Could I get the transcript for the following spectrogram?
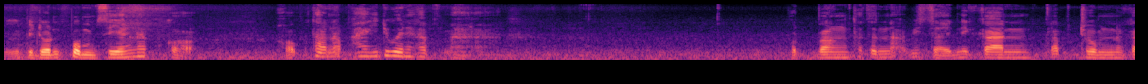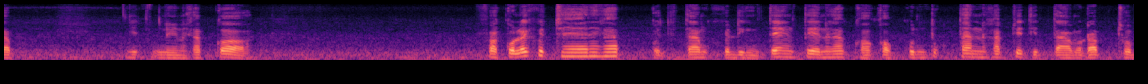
มือไปโดนปุ่มเสียงนะครับ ก็ขอประทานอภัยด้วยนะครับอ่าบทบังทัศนวิสัยในการรับชมนะครับ นิดนึงนะครับก็ฝากกดไลค์กดแชร์นะครับ กดติดตามกดกระดิ่งแจ้งเตือนนะครับ ขอขอบคุณทุกท่านนะครับ ที่ติดตามรับชม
